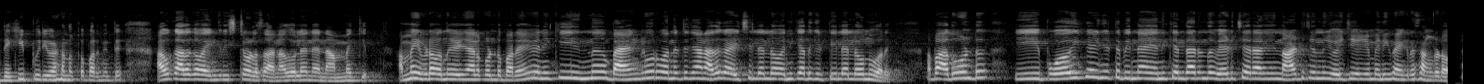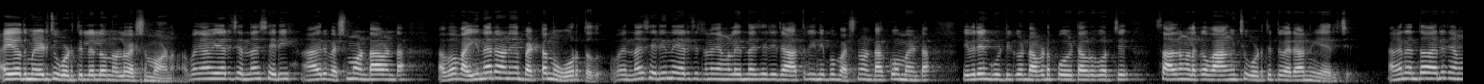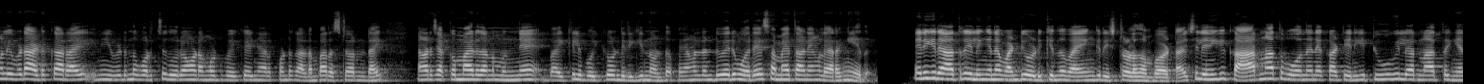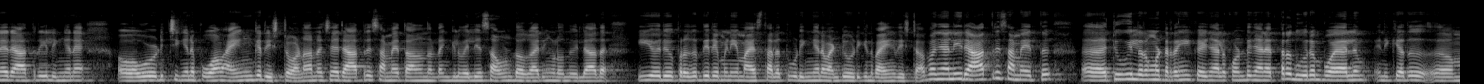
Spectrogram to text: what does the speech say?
ദഹിപ്പൂരി വേണം എന്നൊക്കെ പറഞ്ഞിട്ട് അവർക്ക് അതൊക്കെ ഭയങ്കര ഇഷ്ടമുള്ള സാധനം. അതുപോലെ തന്നെ എന്റെ അമ്മയ്ക്ക്. അമ്മ ഇവിടെ വന്നു കഴിഞ്ഞാൽ കൊണ്ട് പറയും "അയ്യോ, എനിക്ക് ഇന്ന് ബാംഗ്ലൂർ വന്നിട്ട് ഞാൻ അത് കഴിച്ചില്ലല്ലോ എനിക്കത് കിട്ടിയില്ലല്ലോ എന്ന് പറയും. അപ്പോൾ അതുകൊണ്ട് ഈ പോയി കഴിഞ്ഞിട്ട് പിന്നെ എനിക്ക് എന്തായിരുന്നു മേടിച്ച് തരാൻ നാട്ടിൽ ചെന്ന് ചോദിച്ചു കഴിയുമ്പോൾ എനിക്ക് ഭയങ്കര സങ്കടം. അയ്യോ അത് മേടിച്ച് കൊടുത്തില്ലല്ലോ എന്നുള്ള വിഷമമാണ്. അപ്പോൾ ഞാൻ വിചാരിച്ചു എന്നാൽ ശരി ആ ഒരു വിഷമം ഉണ്ടാവണ്ട. അപ്പോൾ വൈകുന്നേരമാണ് ഞാൻ പെട്ടെന്ന് ഓർത്തത്. അപ്പോൾ എന്നാൽ ശരി എന്ന് വിചാരിച്ചിട്ടാണ് ഞങ്ങൾ എന്നാൽ ശരി രാത്രി ഇനിയിപ്പോൾ ഭക്ഷണം ഉണ്ടാക്കുകയും വേണ്ട. ഇവരെയും കൂട്ടിക്കൊണ്ട് അവിടെ പോയിട്ട് അവർ കുറച്ച് സാധനങ്ങളൊക്കെ വാങ്ങിച്ച് കൊടുത്തിട്ട് വരാമെന്ന് വിചാരിച്ച്. അങ്ങനെ എന്തായാലും ഞങ്ങൾ ഇവിടെ അടുക്കാറായി. ഇനി ഇവിടുന്ന് കുറച്ച് ദൂരം കൂടെ അങ്ങോട്ട് പോയി കഴിഞ്ഞാൽ കൊണ്ട് കടമ്പ റെസ്റ്റോറന്റായി ഞങ്ങളുടെ ചെക്കന്മാർ തന്നെ മുന്നേ ബൈക്കിൽ പോയിക്കൊണ്ടിരിക്കുന്നുണ്ട്. അപ്പോൾ ഞങ്ങൾ രണ്ടുപേരും ഒരേ സമയത്താണ് ഞങ്ങൾ ഇറങ്ങിയത്. എനിക്ക് രാത്രിയിൽ ഇങ്ങനെ വണ്ടി ഓടിക്കുന്നത് ഭയങ്കര ഇഷ്ടമുള്ള സംഭവം കേട്ടോ ആക്ച്വലി എനിക്ക് കാറിനകത്ത് പോകുന്നതിനെക്കാട്ടി എനിക്ക് ടൂ വീലറിനകത്ത് ഇങ്ങനെ രാത്രിയിൽ ഇങ്ങനെ ഓടിച്ചിങ്ങനെ പോകാൻ ഭയങ്കര ഇഷ്ടമാണ്. കാരണം വെച്ചാൽ രാത്രി സമയത്താണെന്നുണ്ടെങ്കിൽ വലിയ സൗണ്ടോ കാര്യങ്ങളൊന്നും ഇല്ലാതെ ഈ ഒരു പ്രകൃതി രമണീയമായ സ്ഥലത്തുകൂടി ഇങ്ങനെ വണ്ടി ഓടിക്കുന്നത് ഭയങ്കര ഇഷ്ടം അപ്പോൾ ഞാൻ ഈ രാത്രി സമയത്ത് ടൂ വീലർ കൊണ്ട് ഇറങ്ങിക്കഴിഞ്ഞാൽ കൊണ്ട് ഞാൻ എത്ര ദൂരം പോയാലും എനിക്കത്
